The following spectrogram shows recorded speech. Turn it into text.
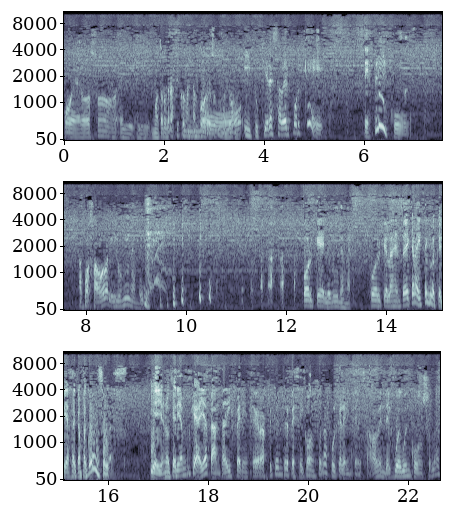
poderosos, el, el motor gráfico no es tan poderoso como uno. y tú quieres saber por qué. Te explico. Ah, por favor, ilumíname, Porque, ilumíname. porque la gente de Crytek lo quería sacar para consolas. Y ellos no querían que haya tanta diferencia gráfica entre PC y consolas porque les interesaba vender el juego en consolas.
